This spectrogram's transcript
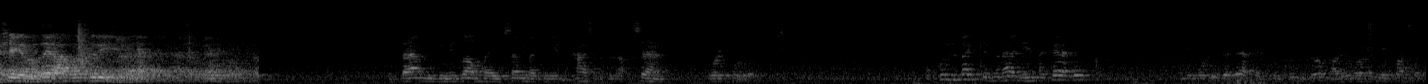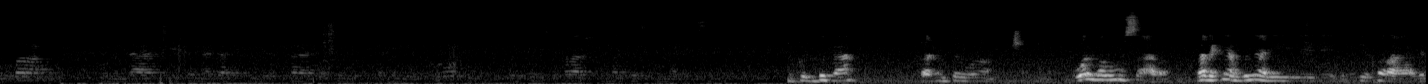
شيء على الطريق التعامل بنظام ما يسمى بمحاسبة الأقسام والفروع وكل مكتب من هذه المكاتب اللي موجودة داخل في كل رقعة جغرافية خاصة بالفرع ومن بعد يتم إعداد الإدخال وسيلة التحليل الفروع ويتم استخراج المركز المالي كل دفعه لكن تو والموضوع صعبه هذا كلام قلنا لي لمدير فرع هذا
